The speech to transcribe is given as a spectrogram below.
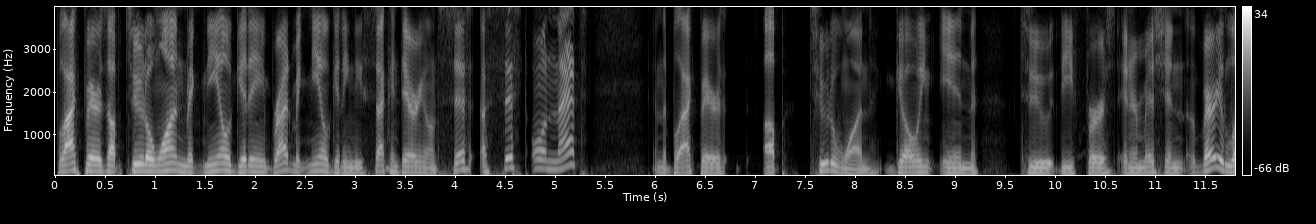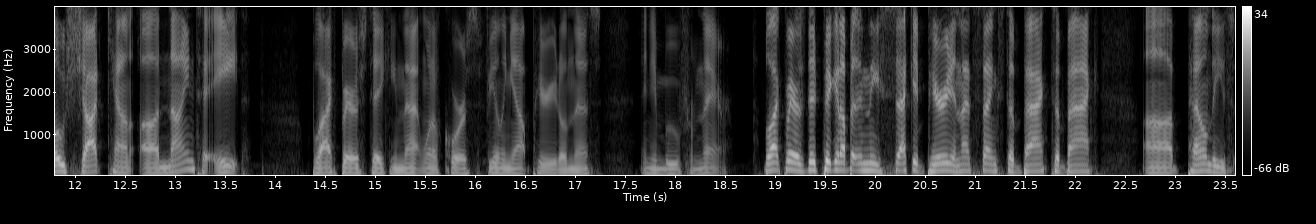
Black Bears up two to one. McNeil getting Brad McNeil getting the secondary on assist, assist on that, and the Black Bears up two to one going in to the first intermission. A very low shot count, uh, nine to eight. Black Bears taking that one, of course, feeling out period on this, and you move from there. Black Bears did pick it up in the second period, and that's thanks to back to back penalties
